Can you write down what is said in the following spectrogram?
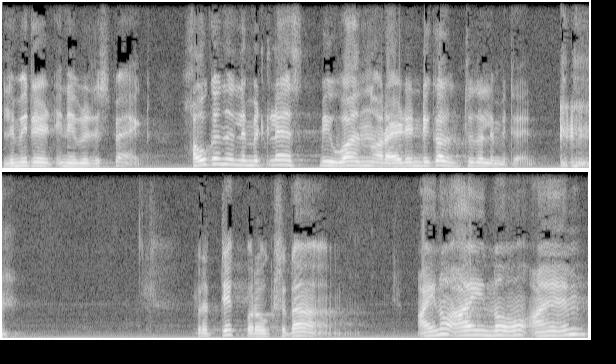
limited in every respect. How can the limitless be one or identical to the limited? Pratyak parokshata. I know, I know, I am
